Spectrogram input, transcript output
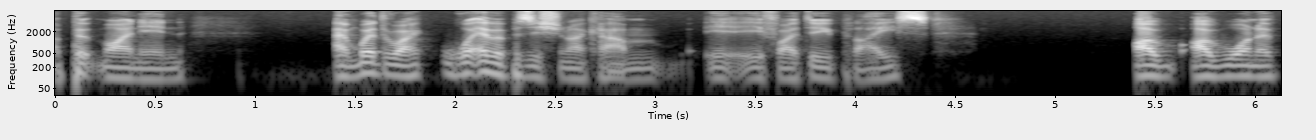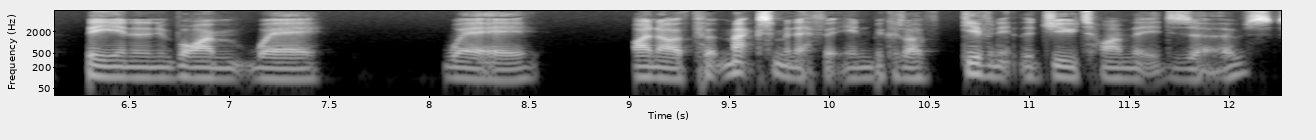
I put mine in, and whether I whatever position I come, if I do place, I I want to be in an environment where where I know I've put maximum effort in because I've given it the due time that it deserves,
